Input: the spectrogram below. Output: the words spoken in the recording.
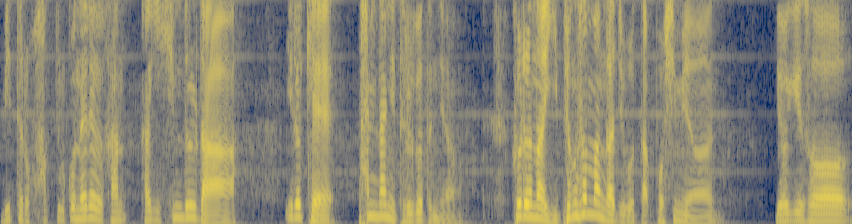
밑으로 확 뚫고 내려가기 힘들다. 이렇게 판단이 들거든요. 그러나 이평선만 가지고 딱 보시면 여기서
